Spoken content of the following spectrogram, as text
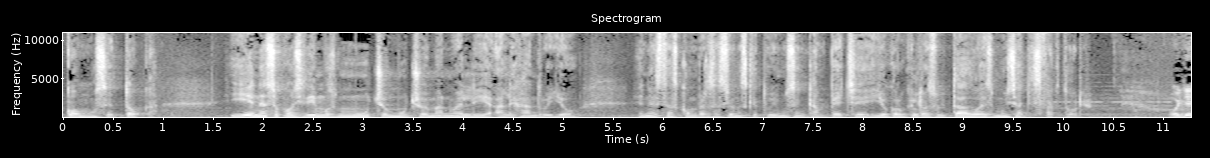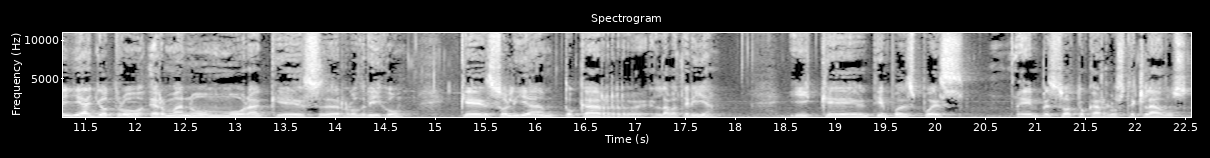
cómo se toca. Y en eso coincidimos mucho, mucho Emanuel y Alejandro y yo en estas conversaciones que tuvimos en Campeche y yo creo que el resultado es muy satisfactorio. Oye, y hay otro hermano Mora que es eh, Rodrigo, que solía tocar la batería y que tiempo después empezó a tocar los teclados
